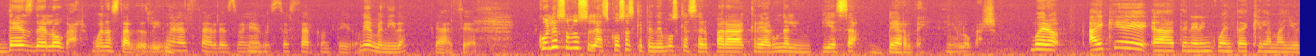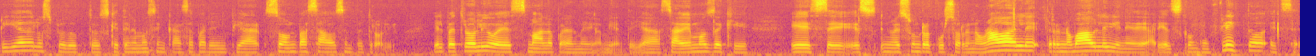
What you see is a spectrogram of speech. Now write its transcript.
desde el hogar. Buenas tardes, Linda. Buenas tardes, Dunia. Gusto estar contigo. Bienvenida. Gracias. ¿Cuáles son las cosas que tenemos que hacer para crear una limpieza verde en el hogar? Bueno, hay que uh, tener en cuenta que la mayoría de los productos que tenemos en casa para limpiar son basados en petróleo. Y el petróleo es malo para el medio ambiente. Ya sabemos de que no es un recurso renovable, renovable, viene de áreas con conflicto, etc.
